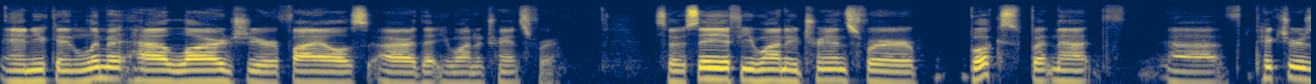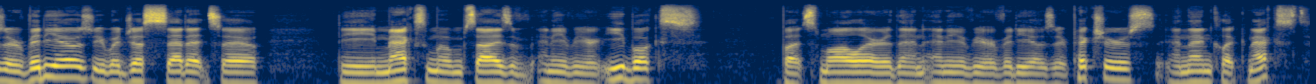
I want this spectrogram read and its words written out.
and you can limit how large your files are that you want to transfer. So say if you want to transfer books but not uh, pictures or videos, you would just set it so the maximum size of any of your ebooks but smaller than any of your videos or pictures, and then click Next.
